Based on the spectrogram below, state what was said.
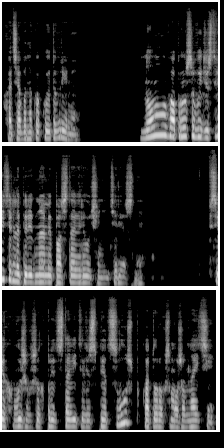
Хотя бы на какое-то время. Но вопросы вы действительно перед нами поставили очень интересные. Всех выживших представителей спецслужб, которых сможем найти,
